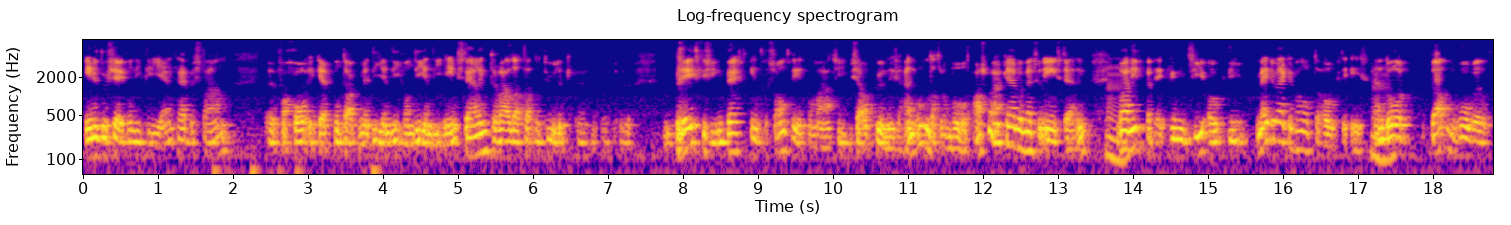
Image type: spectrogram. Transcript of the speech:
in het dossier van die cliënt hebben staan. Uh, van goh, ik heb contact met die en die van die en die instelling. Terwijl dat, dat natuurlijk uh, uh, breed gezien best interessante informatie zou kunnen zijn. Omdat we bijvoorbeeld afspraken hebben met zo'n instelling. Mm. Waar niet per definitie ook die medewerker van op de hoogte is. Mm. En door dat bijvoorbeeld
